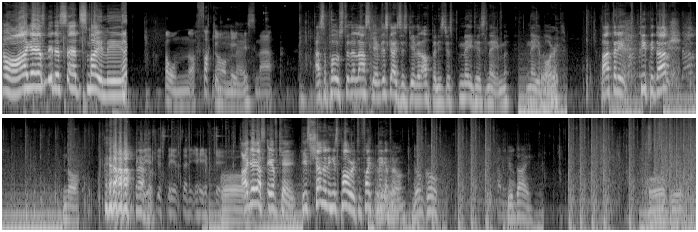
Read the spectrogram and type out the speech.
Oh, I guess made a sad smiley. Oh no, I fucking oh, hate no. this map. As opposed to the last game, this guy's just given up and he's just made his name. Neighbor. Battery, typ där? No. oh. guess AFK. He's channeling his power to fight Megatron. Don't go. You die. Oh, bitch.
